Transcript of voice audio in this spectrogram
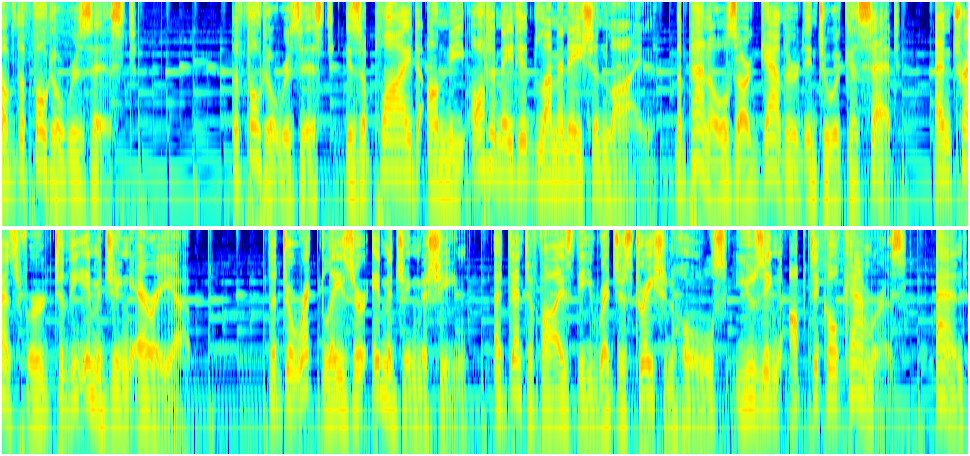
of the photoresist. The photoresist is applied on the automated lamination line. The panels are gathered into a cassette and transferred to the imaging area. The direct laser imaging machine identifies the registration holes using optical cameras and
